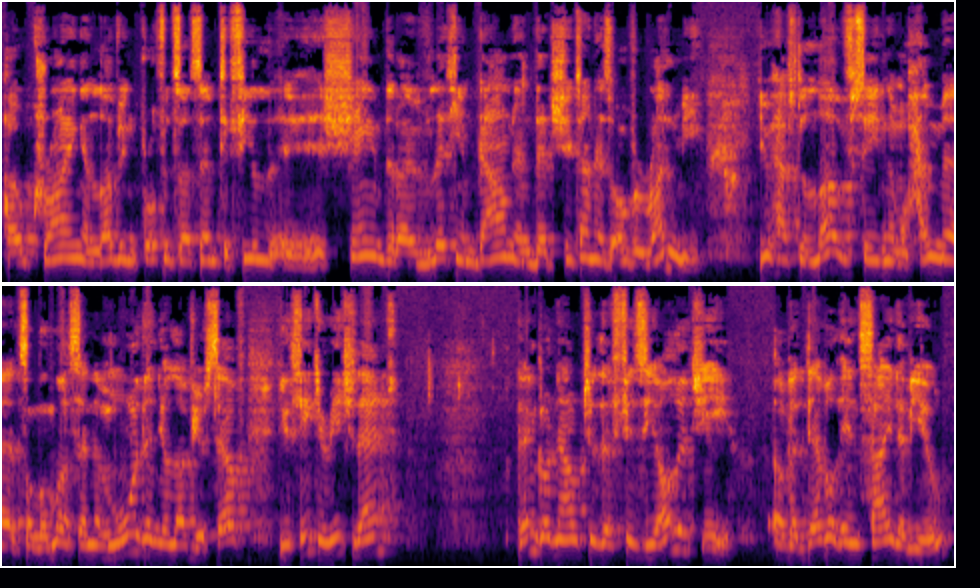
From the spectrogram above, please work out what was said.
how crying and loving Prophet to feel eh, ashamed that I've let him down and that shaitan has overrun me. You have to love Sayyidina Muhammad more than you love yourself. You think you reach that? Then go now to the physiology of a devil inside of you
